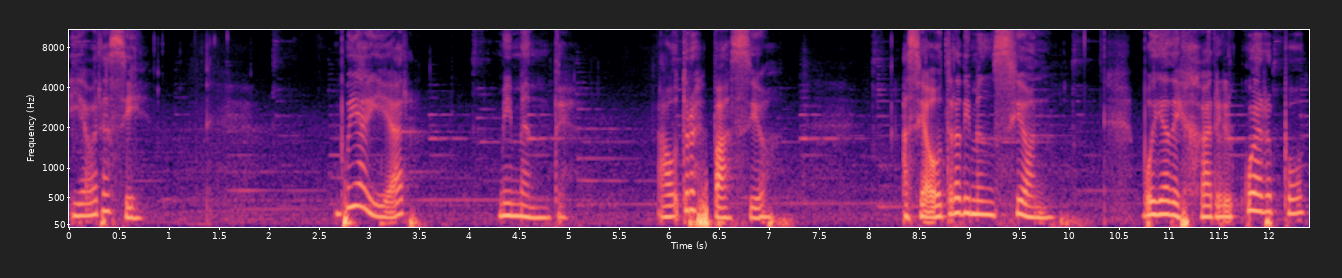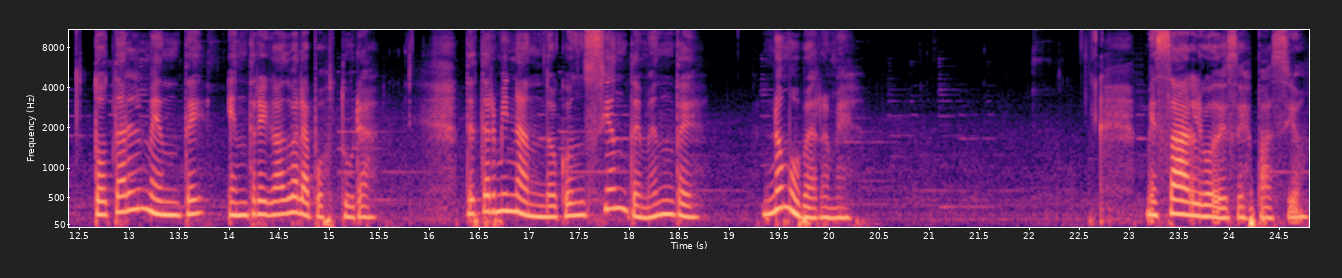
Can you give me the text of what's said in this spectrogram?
Y ahora sí, voy a guiar mi mente a otro espacio, hacia otra dimensión voy a dejar el cuerpo totalmente entregado a la postura, determinando conscientemente no moverme. Me salgo de ese espacio.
